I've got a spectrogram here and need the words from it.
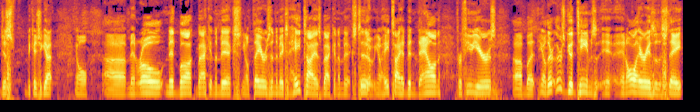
just because you got, you know, uh, Monroe, Mid Buck back in the mix. You know, Thayer's in the mix. Hayti is back in the mix, too. You know, Hayti had been down for a few years. Uh, but you know, there, there's good teams in, in all areas of the state.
